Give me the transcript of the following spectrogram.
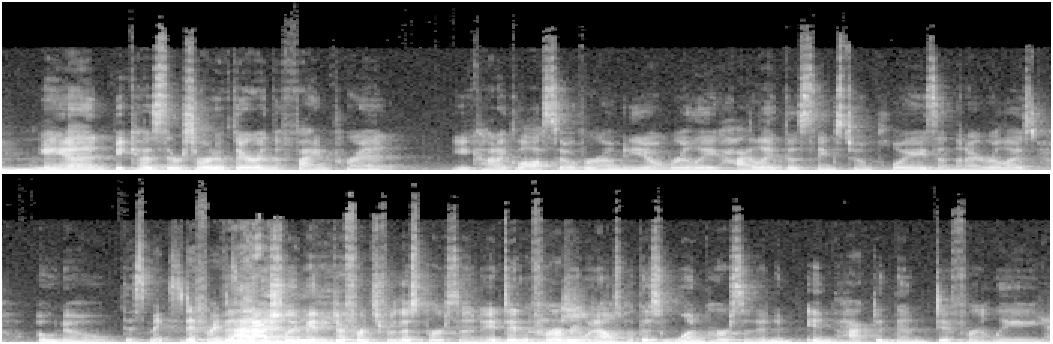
Mm. and because they're sort of there in the fine print, you kind of gloss over them and you don't really highlight those things to employees. And then I realized, oh no, this makes a difference. that actually made a difference for this person. It didn't for everyone else, but this one person, it impacted them differently. Yeah.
